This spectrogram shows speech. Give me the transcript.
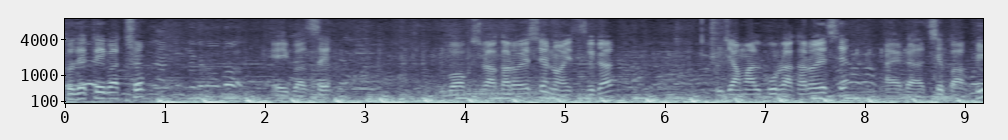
তো দেখতেই পাচ্ছ, এই পাশে বক্স রাখা রয়েছে নয় স্পিকার জামালপুর রাখা রয়েছে, আর এটা আছে বাপি।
